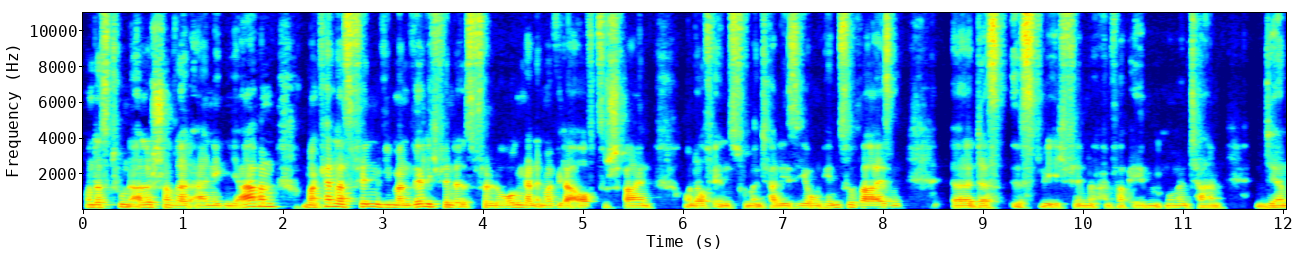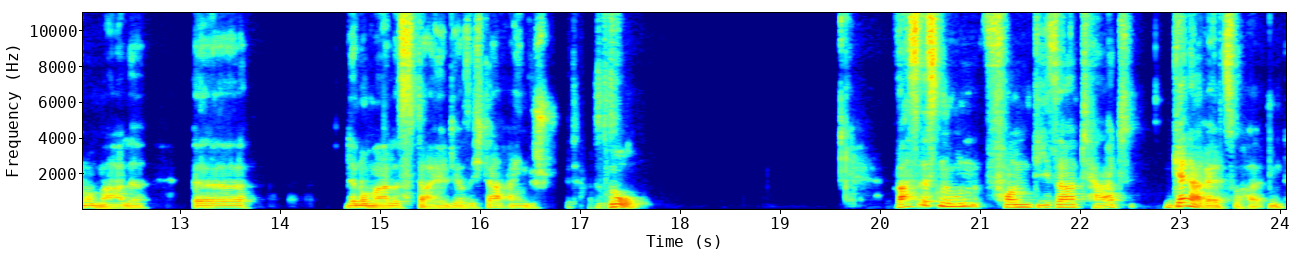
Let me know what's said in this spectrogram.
und das tun alle schon seit einigen Jahren. Und man kann das finden, wie man will. Ich finde es verlogen, dann immer wieder aufzuschreien und auf Instrumentalisierung hinzuweisen. Äh, das ist, wie ich finde, einfach eben momentan der normale, äh, der normale Style, der sich da eingespielt hat. So. Was ist nun von dieser Tat generell zu halten?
